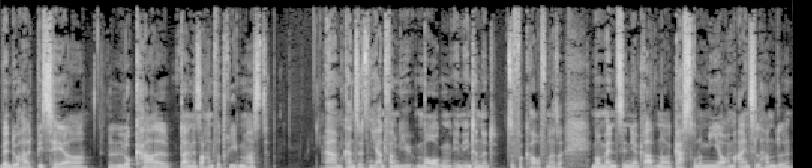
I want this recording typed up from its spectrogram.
wenn du halt bisher lokal deine Sachen vertrieben hast, ähm, kannst du jetzt nicht anfangen, die morgen im Internet zu verkaufen. Also im Moment sind ja gerade in der Gastronomie, auch im Einzelhandel,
